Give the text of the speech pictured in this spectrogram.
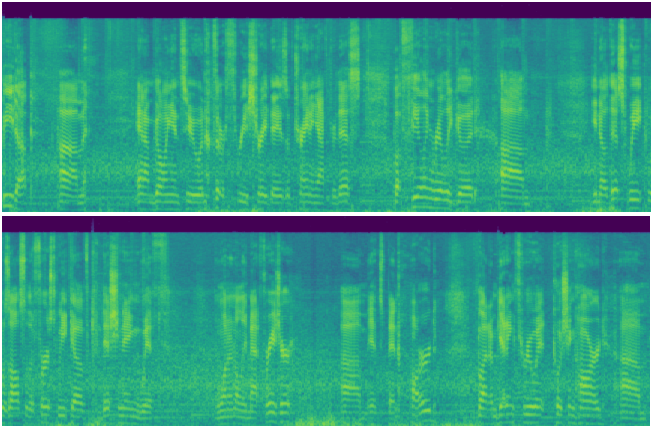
beat up, um, and I'm going into another three straight days of training after this, but feeling really good. Um, you know, this week was also the first week of conditioning with the one and only Mat Fraser. Um, it's been hard, but I'm getting through it, pushing hard. Um,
